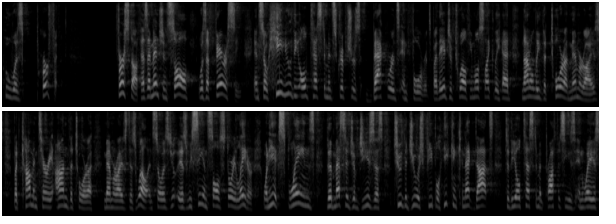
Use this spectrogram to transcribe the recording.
who was perfect. First off, as I mentioned, Saul was a Pharisee, and so he knew the Old Testament scriptures backwards and forwards. By the age of 12, he most likely had not only the Torah memorized, but commentary on the Torah memorized as well. And so, as, you, as we see in Saul's story later, when he explains the message of Jesus to the Jewish people, he can connect dots to the Old Testament prophecies in ways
